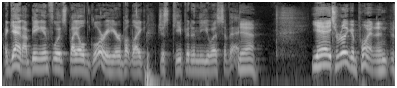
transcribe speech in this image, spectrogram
again, I'm being influenced by old glory here, but like just keep it in the US of A. Yeah. Yeah, it's a really good point, and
